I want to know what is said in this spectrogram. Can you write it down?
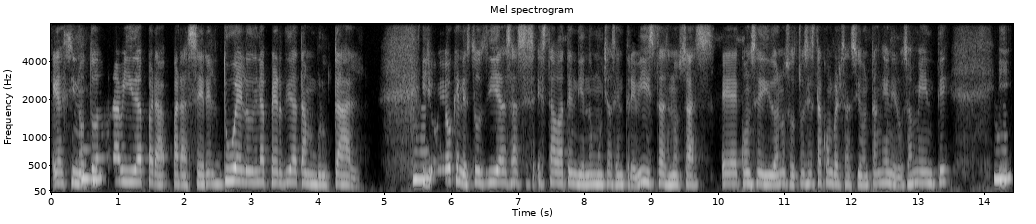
eh, sino toda una vida para, para hacer el duelo de una pérdida tan brutal. Y yo veo que en estos días has estado atendiendo muchas entrevistas, nos has eh, concedido a nosotros esta conversación tan generosamente y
